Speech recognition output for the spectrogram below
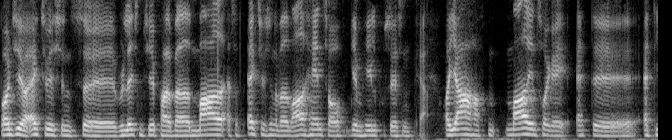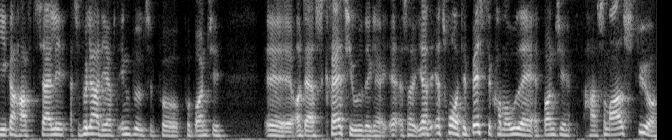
Bungie og Activisions øh, relationship har været meget, altså Activision har været meget hands-off gennem hele processen. Ja. Og jeg har haft meget indtryk af, at, øh, at de ikke har haft særlig, altså selvfølgelig har de haft indflydelse på, på Bungie, øh, og deres kreative udvikling. Altså, jeg, jeg tror, at det bedste kommer ud af, at Bungie har så meget styr,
